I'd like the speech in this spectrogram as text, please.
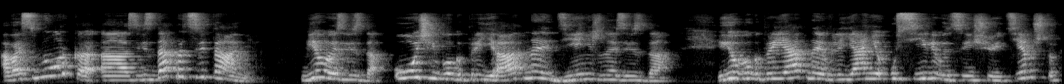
а восьмерка а, звезда процветания белая звезда. Очень благоприятная денежная звезда. Ее благоприятное влияние усиливается еще и тем что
